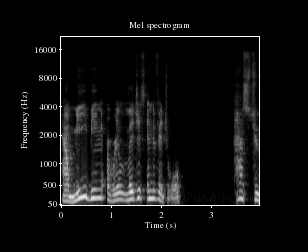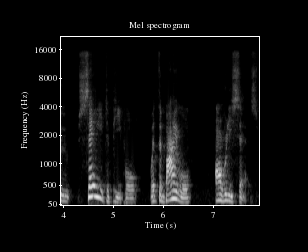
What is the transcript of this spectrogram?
How me being a religious individual has to say to people what the Bible already says.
